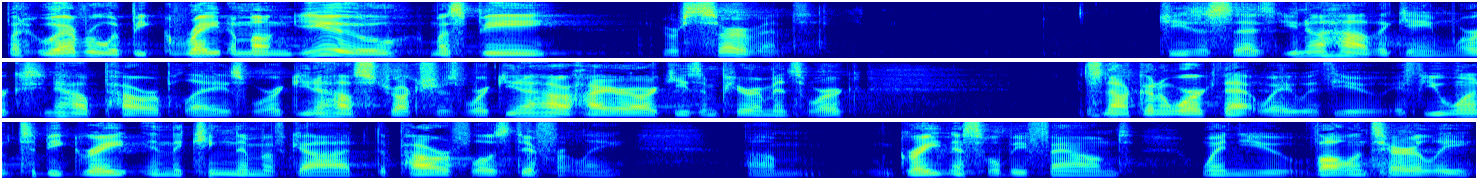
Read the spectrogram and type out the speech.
But whoever would be great among you must be your servant. Jesus says, You know how the game works. You know how power plays work. You know how structures work. You know how hierarchies and pyramids work. It's not going to work that way with you. If you want to be great in the kingdom of God, the power flows differently. Um, greatness will be found when you voluntarily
